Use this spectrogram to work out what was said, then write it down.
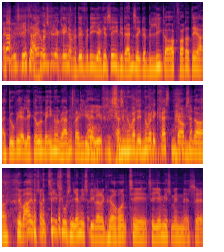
altså hvis de ikke havde, Nej, undskyld, jeg griner, men det er fordi, jeg kan se i dit ansigt, at det lige går op for dig der, at du er ved at lægge dig ud med endnu en verdensreligion. Ja, lige præcis. Altså nu var det, nu var det kristendommen, og Det var jo som 10.000 hjemmeisbiler, der kørte rundt til, til hjemmeismændenes øh,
